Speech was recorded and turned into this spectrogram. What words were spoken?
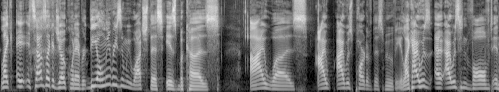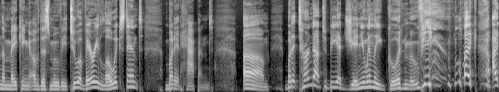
like it, it sounds like a joke whatever the only reason we watched this is because i was i i was part of this movie. Like i was I, was involved in the making of this movie to a very low extent but it happened. Um but it turned out to be a genuinely good movie like I,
